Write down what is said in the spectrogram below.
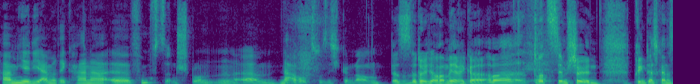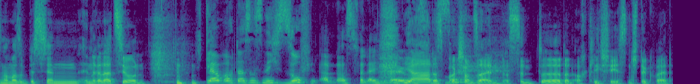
haben hier die Amerikaner äh, 15 Stunden ähm, Nahrung zu sich genommen. Das ist natürlich auch Amerika, aber trotzdem schön. Bringt das Ganze nochmal so ein bisschen in Relation. Ich glaube auch, dass es nicht so viel anders vielleicht bei uns Ja, das mag schon sein. Das sind äh, dann auch Klischees ein Stück weit.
